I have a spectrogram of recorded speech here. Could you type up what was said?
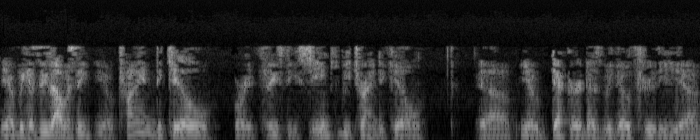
You know, because he's obviously, you know, trying to kill, or at least he seems to be trying to kill uh, you know Deckard as we go through the uh,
